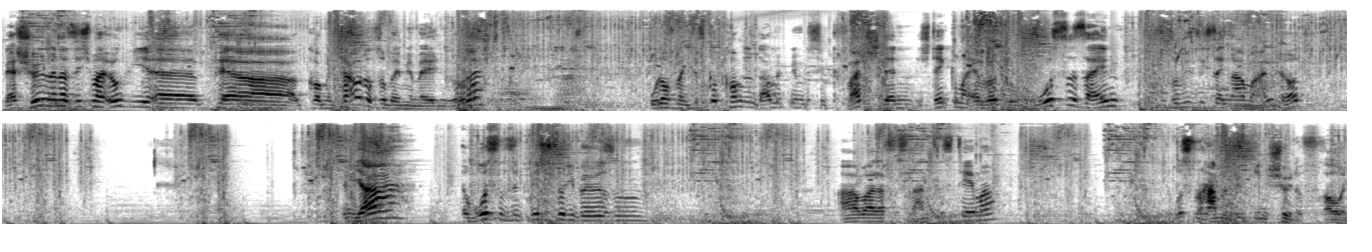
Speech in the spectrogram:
Wäre schön, wenn er sich mal irgendwie äh, per Kommentar oder so bei mir melden würde. Oder auf mein Discord kommt und damit mir ein bisschen quatscht, denn ich denke mal, er wird Russe sein, so wie sich sein Name anhört. Ja, Russen sind nicht so die Bösen, aber das ist ein anderes Thema. Die Russen haben im Übrigen schöne Frauen.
